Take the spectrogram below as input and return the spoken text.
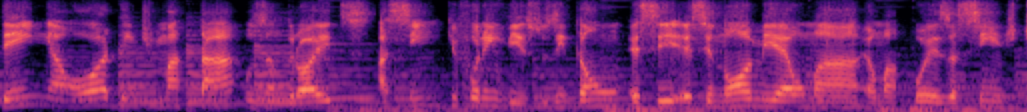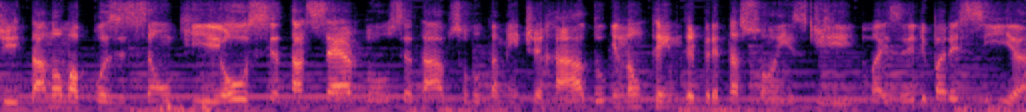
tem a ordem de matar os androids assim que forem vistos. Então, esse, esse nome é uma, é uma coisa assim de estar tá numa posição que ou você tá certo ou você tá absolutamente errado e não tem interpretações de mas ele parecia.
